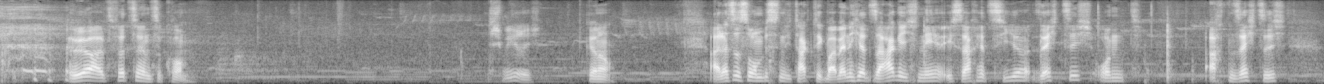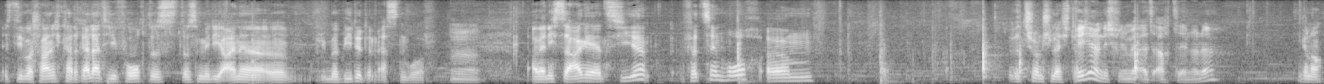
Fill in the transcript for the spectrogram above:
höher als 14 zu kommen. schwierig. Genau. Aber das ist so ein bisschen die Taktik, weil wenn ich jetzt sage, ich, nee, ich sage jetzt hier 60 und 68, ist die Wahrscheinlichkeit relativ hoch, dass, dass mir die eine äh, überbietet im ersten Wurf. Mhm. Aber wenn ich sage jetzt hier 14 hoch, ähm, wird schon schlechter. Krieg ja nicht viel mehr als 18, oder? Genau.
